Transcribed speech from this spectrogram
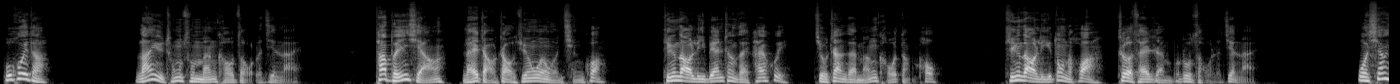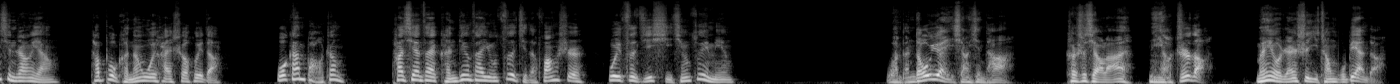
不会的，蓝雨桐从门口走了进来。他本想来找赵军问问情况，听到里边正在开会，就站在门口等候。听到李栋的话，这才忍不住走了进来。我相信张扬，他不可能危害社会的。我敢保证，他现在肯定在用自己的方式为自己洗清罪名。我们都愿意相信他。可是小兰，你要知道，没有人是一成不变的。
